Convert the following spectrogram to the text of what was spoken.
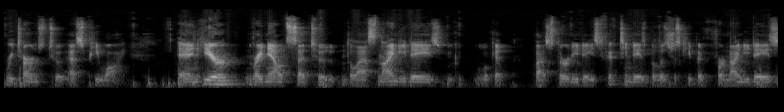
returns to SPY. And here, right now, it's set to the last 90 days. We could look at last 30 days, 15 days, but let's just keep it for 90 days.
